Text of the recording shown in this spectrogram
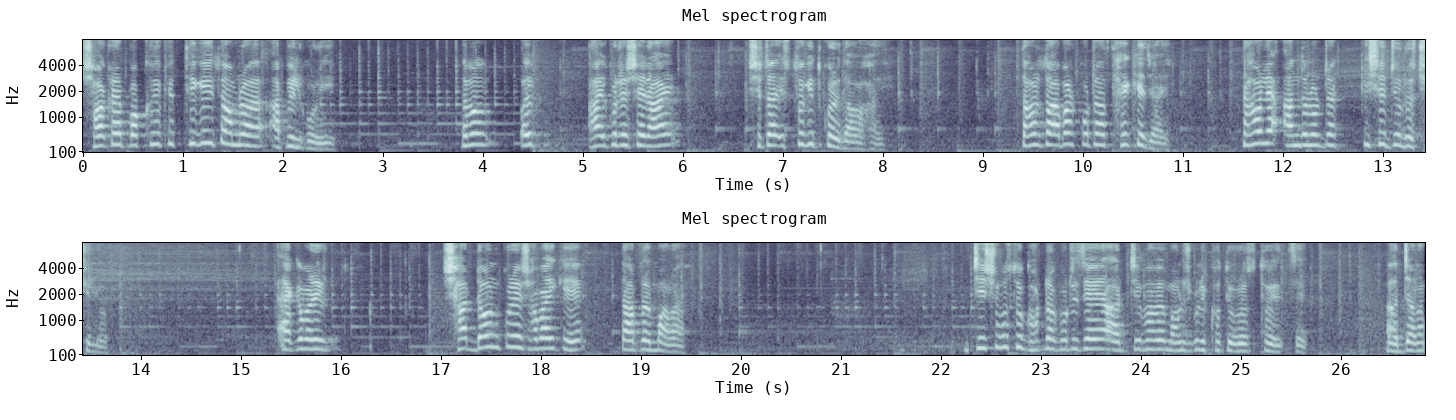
সরকারের পক্ষ থেকেই তো আমরা আপিল করি। এবং ওই হাইকোর্টের সে রায় সেটা স্থগিত করে দেওয়া হয়। তাহলে তো আবার কোটা থেকে যায়। তাহলে আন্দোলনটা কিসের জন্য ছিল? একেবারে শাটডাউন করে সবাইকে তারপরে মারা। যে সমস্ত ঘটনা ঘটেছে আর যেভাবে মানুষগুলি ক্ষতিগ্রস্ত হয়েছে, আর যারা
